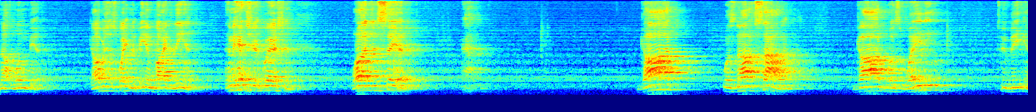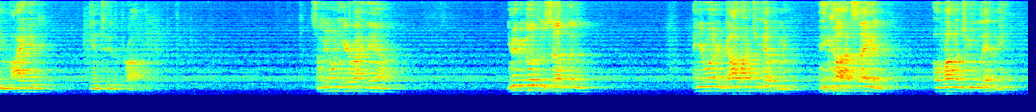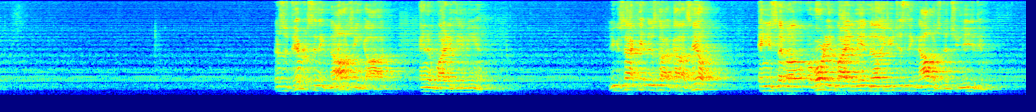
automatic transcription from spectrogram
Not one bit. God was just waiting to be invited in. Let me ask you a question. What I just said, God was not silent. God was waiting to be invited into the problem. Some of you on here right now, you may be going through something and you're wondering, God, why aren't you helping me? And God's saying, oh, why don't you let me? There's a difference in acknowledging God and inviting Him in. You can say, I can't do this without God's help. And you say, well, I've already invited Him in. No, you just acknowledged that you needed Him.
